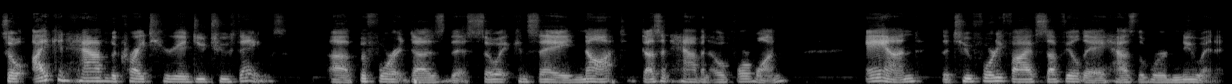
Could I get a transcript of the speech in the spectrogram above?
So I can have the criteria do two things uh, before it does this. So it can say not doesn't have an 041 and the 245 subfield A has the word new in it.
